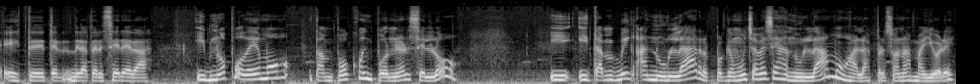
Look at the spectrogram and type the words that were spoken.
este, de, ter- de la tercera edad. Y no podemos tampoco imponérselo y, y también anular, porque muchas veces anulamos a las personas mayores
